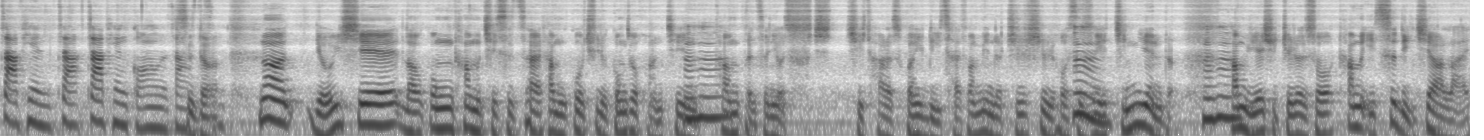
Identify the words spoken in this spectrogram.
诈骗诈诈骗光了这样。是的，那有一些老公，他们其实，在他们过去的工作环境，嗯、他们本身有其他的关于理财方面的知识或是这些经验的，嗯、他们也许觉得说，他们一次领下来。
